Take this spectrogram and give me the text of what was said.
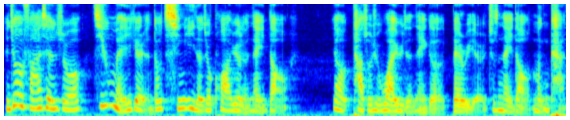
你就会发现说，几乎每一个人都轻易的就跨越了那一道要踏出去外遇的那个 barrier，就是那一道门槛。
